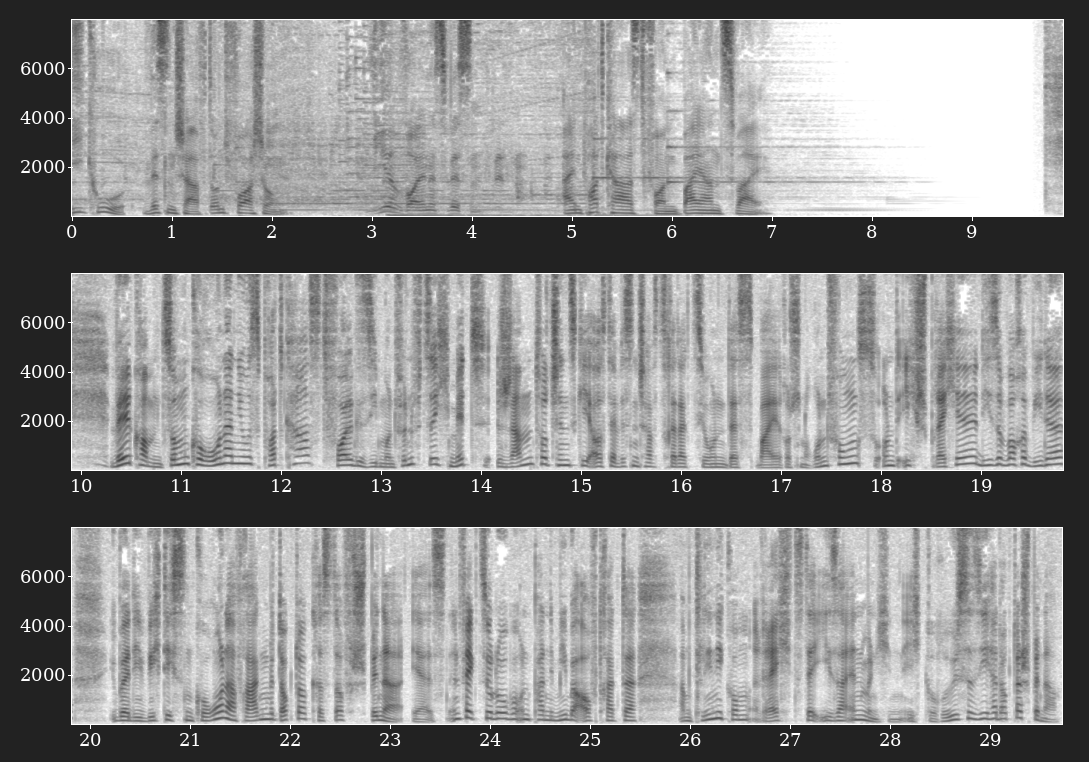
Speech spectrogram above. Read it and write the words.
IQ, Wissenschaft und Forschung. Wir wollen es wissen. Ein Podcast von Bayern 2. Willkommen zum Corona News Podcast, Folge 57 mit Jan Turczynski aus der Wissenschaftsredaktion des Bayerischen Rundfunks. Und ich spreche diese Woche wieder über die wichtigsten Corona-Fragen mit Dr. Christoph Spinner. Er ist Infektiologe und Pandemiebeauftragter am Klinikum rechts der ISA in München. Ich grüße Sie, Herr Dr. Spinner.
